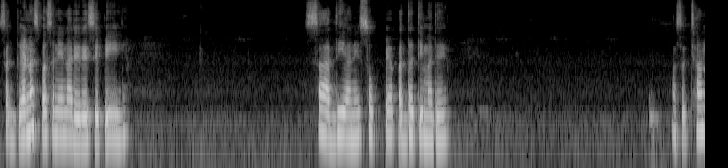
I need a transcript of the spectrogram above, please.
सगळ्यांनाच पसंत येणारी रेसिपी साधी आणि सोप्या पद्धतीमध्ये. असं छान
